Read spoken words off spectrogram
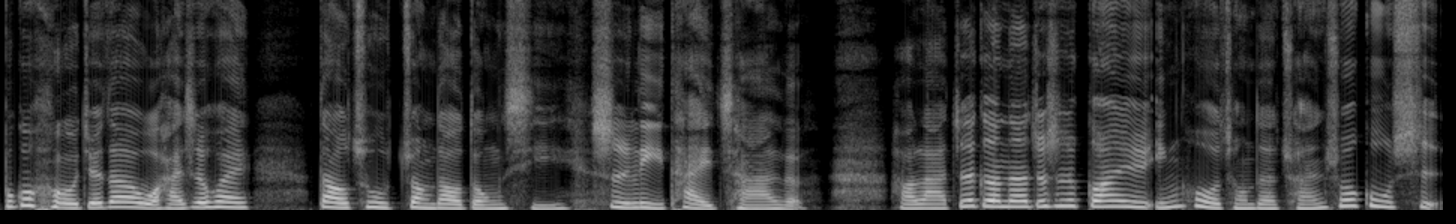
不过我觉得我还是会到处撞到东西，视力太差了。好啦，这个呢就是关于萤火虫的传说故事。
